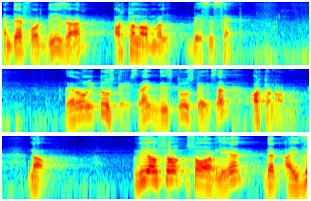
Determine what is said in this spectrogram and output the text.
and therefore these are orthonormal basis set. There are only 2 states right these 2 states are orthonormal. Now we also saw earlier that Iz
